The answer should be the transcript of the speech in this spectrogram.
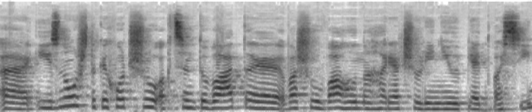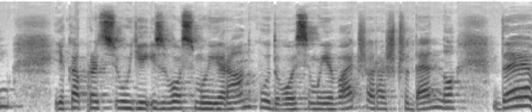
Е, І знову ж таки хочу акцентувати вашу увагу на гарячу лінію 527, яка працює із 8 ранку до 8 вечора щоденно, де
